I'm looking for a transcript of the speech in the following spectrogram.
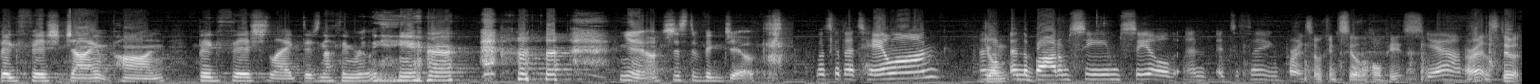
big fish, giant pond, big fish, like there's nothing really here. you know, it's just a big joke. Let's get that tail on and, Do you want- the, and the bottom seam sealed and it's a thing. All right, so we can seal the whole piece? Yeah. All right, let's do it.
